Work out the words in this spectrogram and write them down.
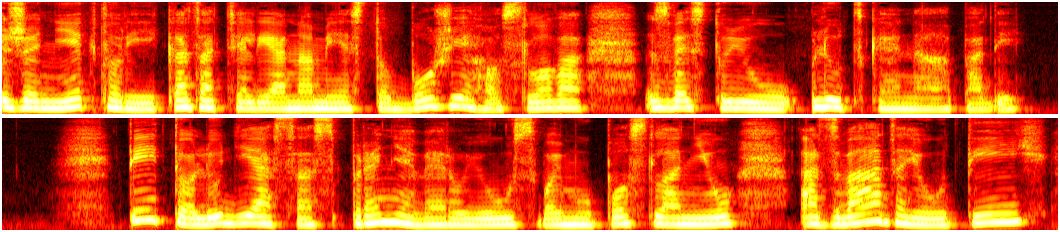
že niektorí kazatelia na miesto Božieho slova zvestujú ľudské nápady. Títo ľudia sa spreneverujú svojmu poslaniu a zvádzajú tých,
